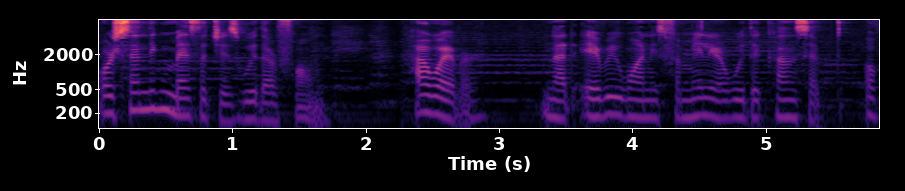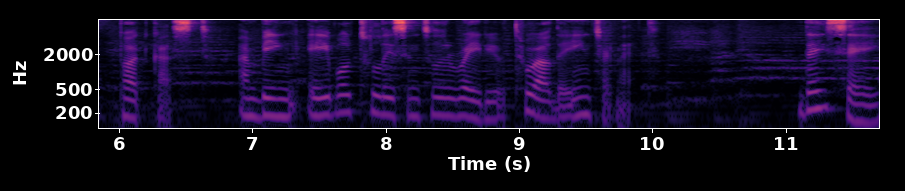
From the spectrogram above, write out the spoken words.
or sending messages with our phone. However, not everyone is familiar with the concept of podcast and being able to listen to the radio throughout the internet. They say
